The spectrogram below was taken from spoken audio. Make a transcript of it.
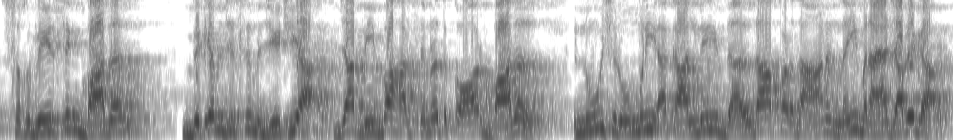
ਸੁਖਬੀਰ ਸਿੰਘ ਬਾਦਲ ਬਿਕਮਜੀਤ ਸਿੰਘ ਮਜੀਠੀਆ ਜਾਂ ਬੀਬਾ ਹਰਸਿਮਰਤ ਕੌਰ ਬਾਦਲ ਨੂੰ ਸ਼੍ਰੋਮਣੀ ਅਕਾਲੀ ਦਲ ਦਾ ਪ੍ਰਧਾਨ ਨਹੀਂ ਬਣਾਇਆ ਜਾਵੇਗਾ।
